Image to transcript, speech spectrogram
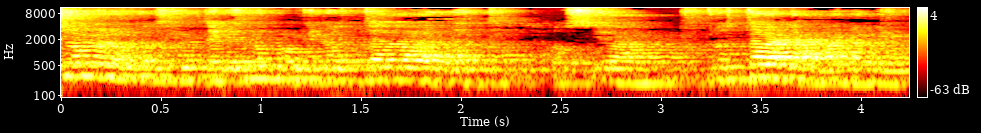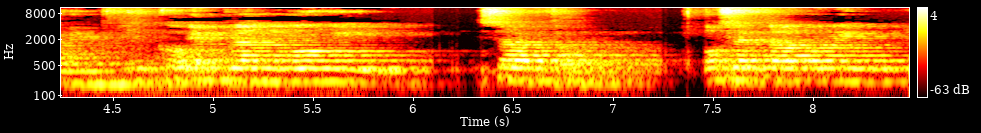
yo no lo considero un teléfono porque no estaba, listo, o sea, no estaba a la mano, me, me explico. En plan móvil. Exacto. O sea, estaba con el-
